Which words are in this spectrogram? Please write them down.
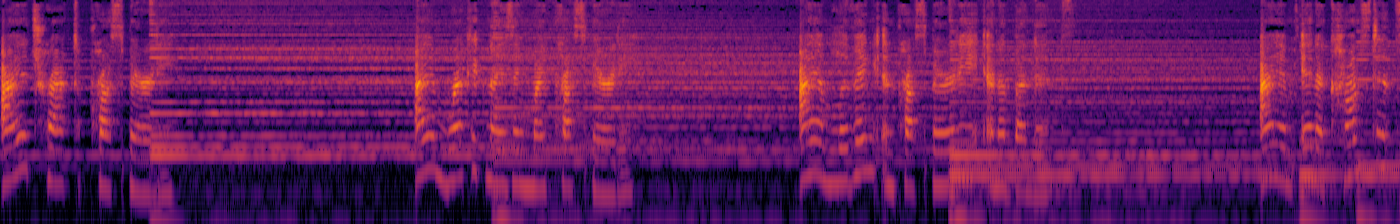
I attract prosperity. I am recognizing my prosperity. I am living in prosperity and abundance. I am in a constant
